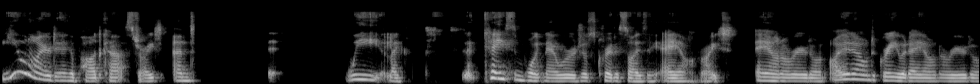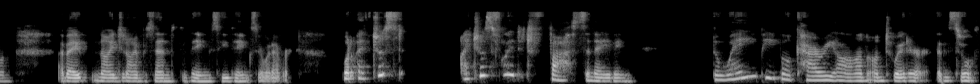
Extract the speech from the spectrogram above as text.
you and I are doing a podcast, right? And eh, we, like, case in point now, we are just criticizing Aodhán, right? Aodhán I don't agree with Aodhán Ó about 99% of the things he thinks or whatever. But I just, I just find it fascinating the way people carry on on Twitter and stuff.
